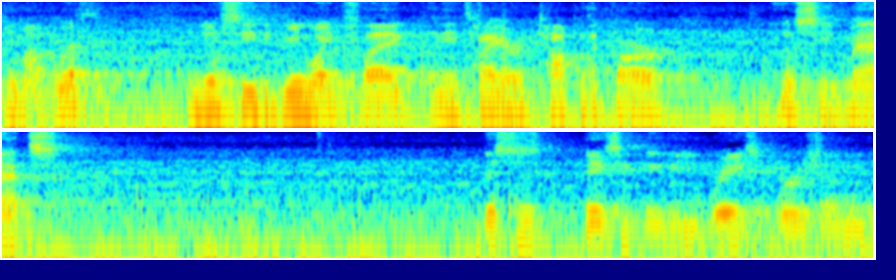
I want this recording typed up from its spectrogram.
came up with. And you'll see the green, white flag on the entire top of the car. You'll see mats. This is basically the race version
